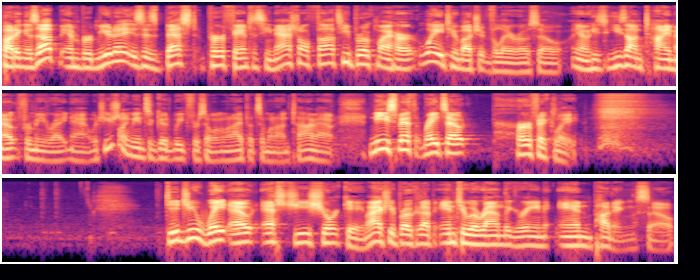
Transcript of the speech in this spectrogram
Putting is up, and Bermuda is his best per fantasy national thoughts. He broke my heart way too much at Valero, so you know he's he's on timeout for me right now, which usually means a good week for someone when I put someone on timeout. NeSmith rates out perfectly. Did you wait out SG short game? I actually broke it up into around the green and putting, so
